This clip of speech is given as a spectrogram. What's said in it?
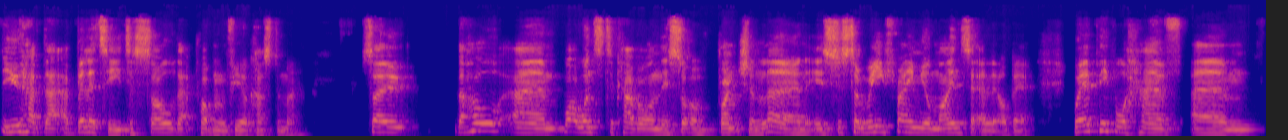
you have that ability to solve that problem for your customer. So the whole um, what I wanted to cover on this sort of brunch and learn is just to reframe your mindset a little bit, where people have um,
